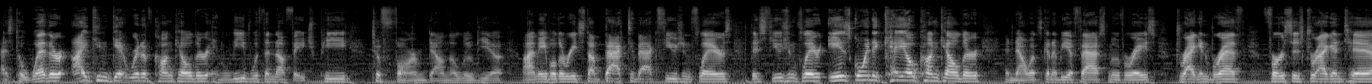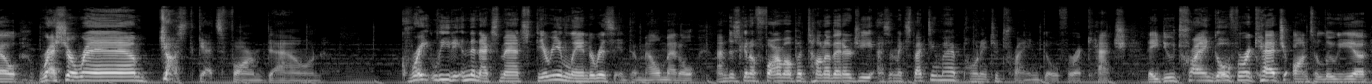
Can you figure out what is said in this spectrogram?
as to whether I can get rid of Conkeldurr and leave with enough HP to farm down the Lugia. I'm able to reach the back-to-back Fusion Flares. This Fusion Flare is going to KO Conkeldurr, and now it's going to be a fast move race. Dragon Breath versus Dragon Tail. Reshiram just gets farmed down. Great lead in the next match, Therian Landorus into Melmetal. I'm just going to farm up a ton of energy as I'm expecting my opponent to try and go for a catch. They do try and go for a catch onto Lugia,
